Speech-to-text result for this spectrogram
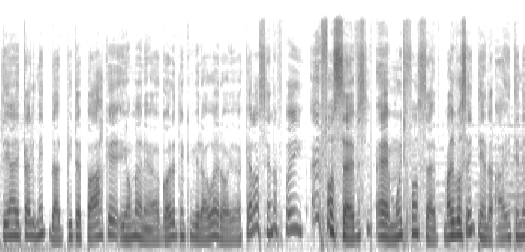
Tem aquela identidade, Peter Parker e Homem-Aranha. Agora eu tenho que virar o herói. Aquela cena foi... É fanservice, é muito fanservice. Mas você entenda, a- entende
